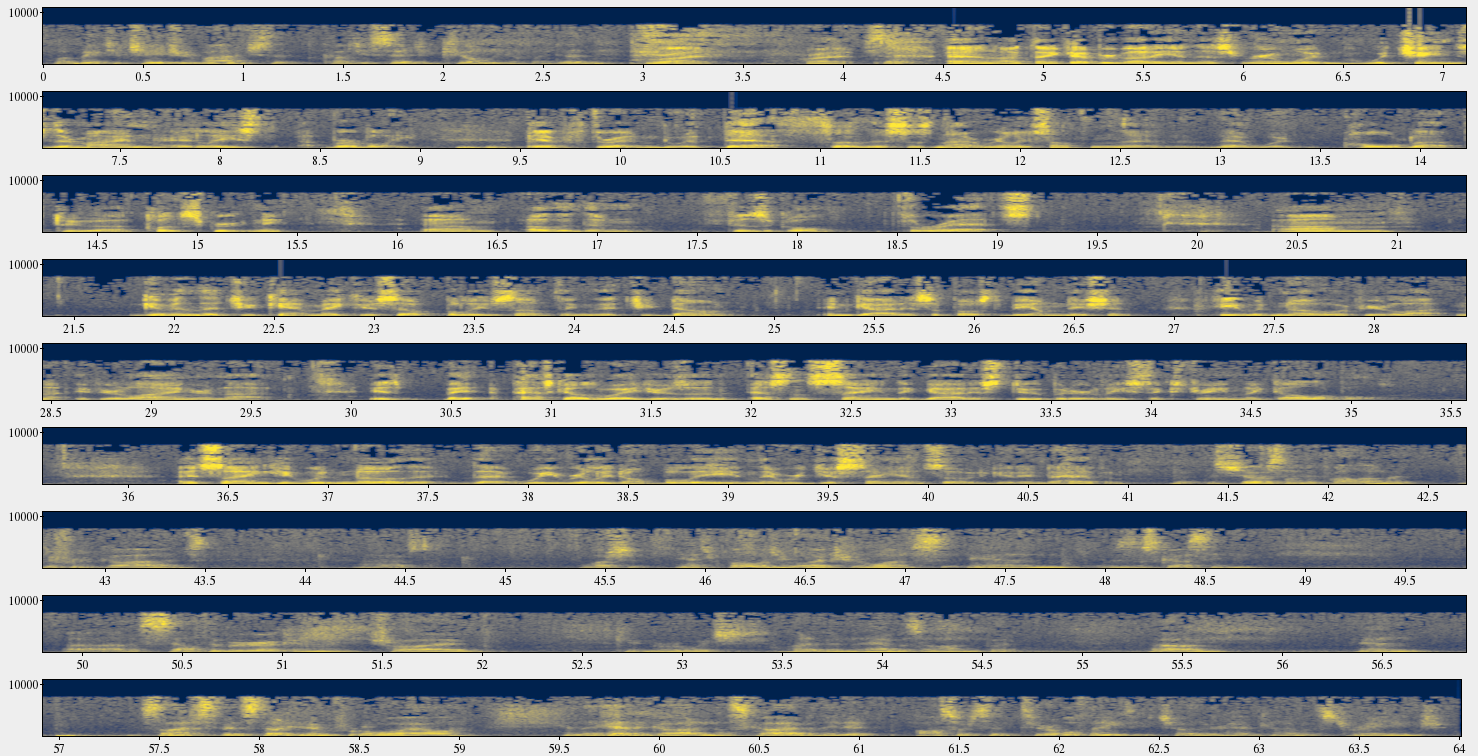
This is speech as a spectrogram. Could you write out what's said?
"What made you change your mind?" She said, "Because you said you'd kill me if I didn't." Right, right. And I think everybody in this room would, would change their mind, at least verbally, if threatened with death. So this is not really something that, that would hold up to uh, close scrutiny, um, other than physical threats. Um, given that you can't make yourself believe something that you don't, and God is supposed to be omniscient, He would know if you're li- not, if you're lying or not. Is ba- Pascal's wager is in essence saying that God is stupid or at least extremely gullible. It's saying He wouldn't know that that we really don't believe, and they were just saying so to get into heaven. But to show some the problem with different gods, uh, watched an anthropology lecture once, and it was discussing uh, a South American tribe. Can't remember which. Might have been the Amazon, but um, and scientists have been studying them for a while, and they had a god in the sky, but they did all sorts of terrible things to each other. Had kind of a strange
